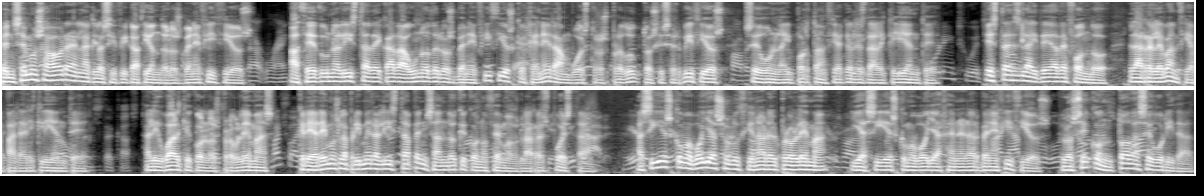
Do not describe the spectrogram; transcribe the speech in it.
Pensemos ahora en la clasificación de los beneficios. Haced una lista de cada uno de los beneficios que generan vuestros productos y servicios según la importancia que les da el cliente. Esta es la idea de fondo, la relevancia para el cliente. Al igual que con los problemas, crearemos la primera lista pensando que conocemos la respuesta. Así es como voy a solucionar el problema y así es como voy a generar beneficios. Lo sé con toda seguridad.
